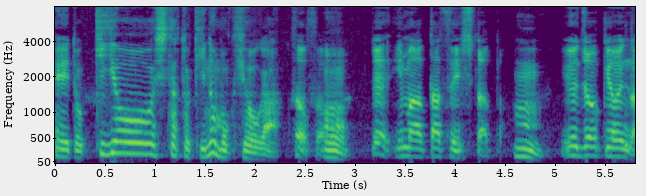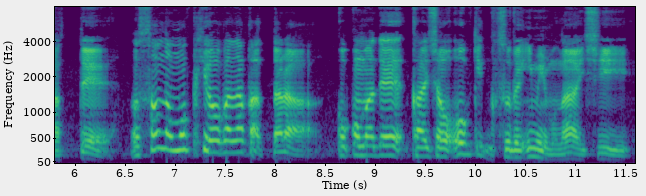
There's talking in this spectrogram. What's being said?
えっと、起業した時の目標が。そうそう。うんで、今達成したとうん。いう状況になって、その目標がなかったら、ここまで会社を大きくする意味もないし、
